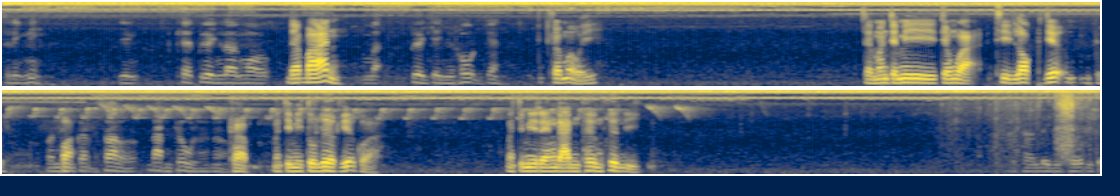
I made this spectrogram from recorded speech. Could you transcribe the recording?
สลิงนี่ยิงแค่เตือนเลิงมอดาบ้านมาเตือนจริงโรดแกน ก็ไม่เอยแต่มันจะมีจังหวะที่ล็อกเยอะตอนนี้เพราะก็ซัลดันโจแล้วเนาะครับ มันจะมีตัวเลือกเยอะกว่า มันจะมีแรงดันเพิ่มขึ้นอีกทานดึงโรดแก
